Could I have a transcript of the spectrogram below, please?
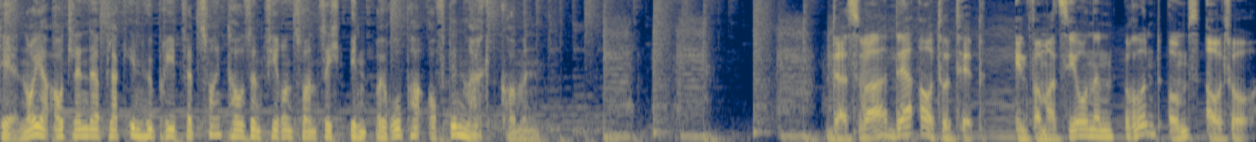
Der neue Outlander Plug-in Hybrid wird 2024 in Europa auf den Markt kommen. Das war der Autotipp. Informationen rund ums Auto.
